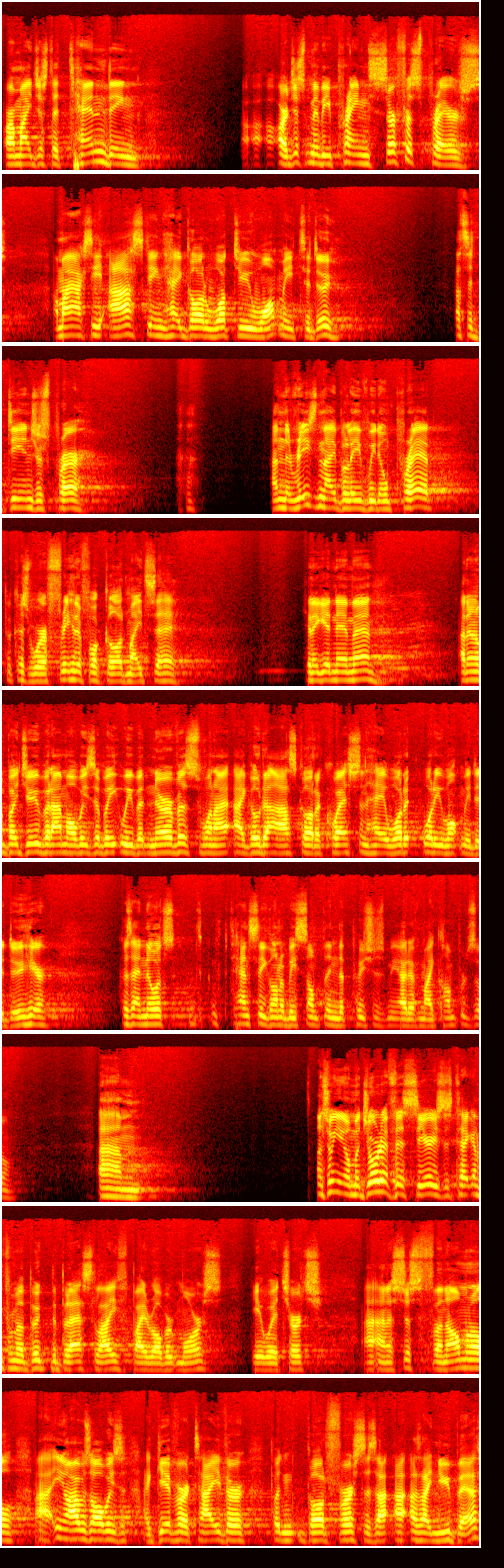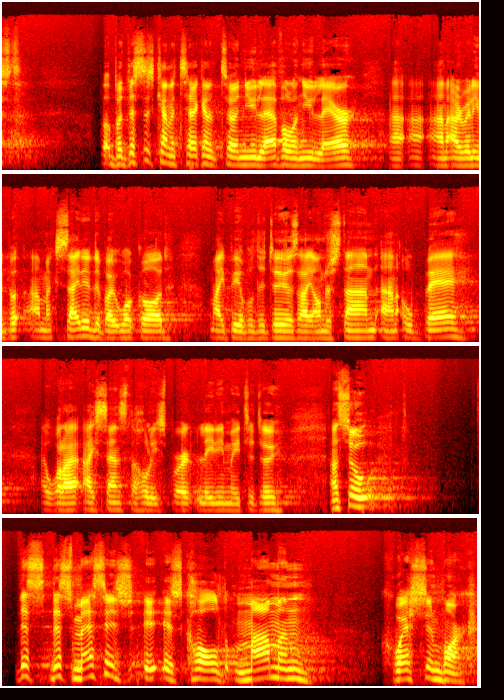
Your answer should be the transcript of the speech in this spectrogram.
Or am I just attending, uh, or just maybe praying surface prayers? Am I actually asking, Hey, God, what do you want me to do? That's a dangerous prayer. And the reason I believe we don't pray it because we're afraid of what God might say. Can I get an amen? I don't know about you, but I'm always a wee, wee bit nervous when I, I, go to ask God a question hey, what, what do you want me to do here? Because I know it's potentially going to be something that pushes me out of my comfort zone. Um, and so, you know, majority of this series is taken from a book, The Blessed Life by Robert Morris, Gateway Church. And it's just phenomenal. Uh, you know, I was always a giver, a tither, putting God first as I, as I knew best. But, but this is kind of taking it to a new level, a new layer. Uh, uh, and I really, I'm excited about what God might be able to do as I understand and obey what I, I sense the Holy Spirit leading me to do. And so, this, this message is called Mammon question mark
